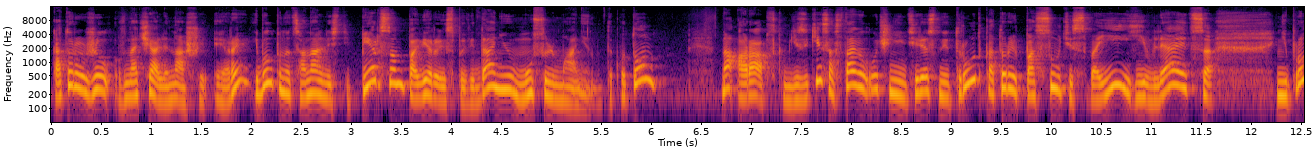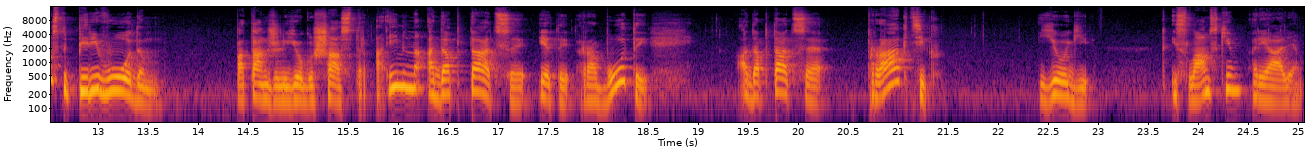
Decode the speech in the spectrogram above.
который жил в начале нашей эры и был по национальности персом, по вероисповеданию мусульманин. Так вот он на арабском языке составил очень интересный труд, который по сути своей является не просто переводом Патанджали Йога Шастр, а именно адаптация этой работы, адаптация практик йоги к исламским реалиям.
